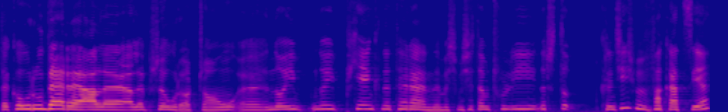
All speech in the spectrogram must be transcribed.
Taką ruderę, ale, ale przeuroczą. No i, no i piękne tereny. Myśmy się tam czuli. Znaczy, to kręciliśmy w wakacje,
